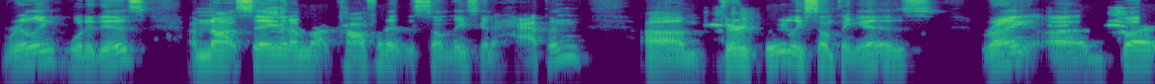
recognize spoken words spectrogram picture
really, what it is. I'm not saying that I'm not confident that something's going to happen. Um, very clearly, something is right? Uh, but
